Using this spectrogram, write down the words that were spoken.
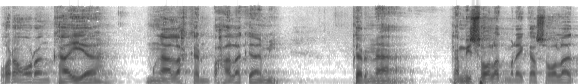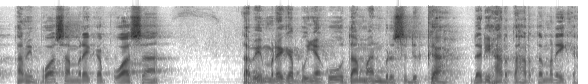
orang-orang kaya mengalahkan pahala kami. Karena kami sholat, mereka sholat. Kami puasa, mereka puasa. Tapi mereka punya keutamaan bersedekah dari harta-harta mereka.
